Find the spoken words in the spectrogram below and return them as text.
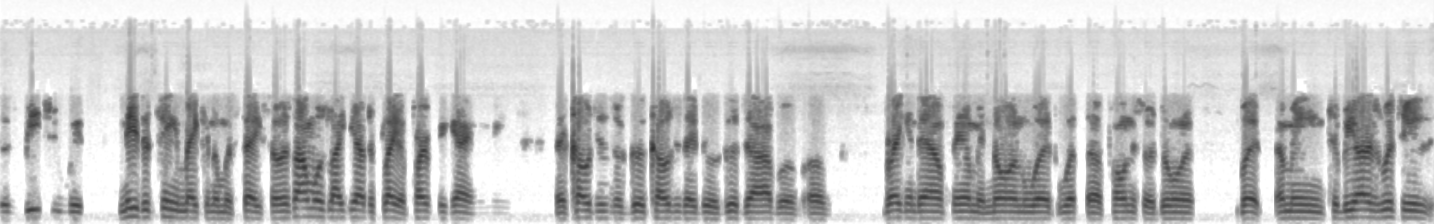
just beat you with neither team making a mistake. So it's almost like you have to play a perfect game. I mean, their coaches are good coaches. They do a good job of, of breaking down film and knowing what, what the opponents are doing. But, I mean, to be honest with you,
